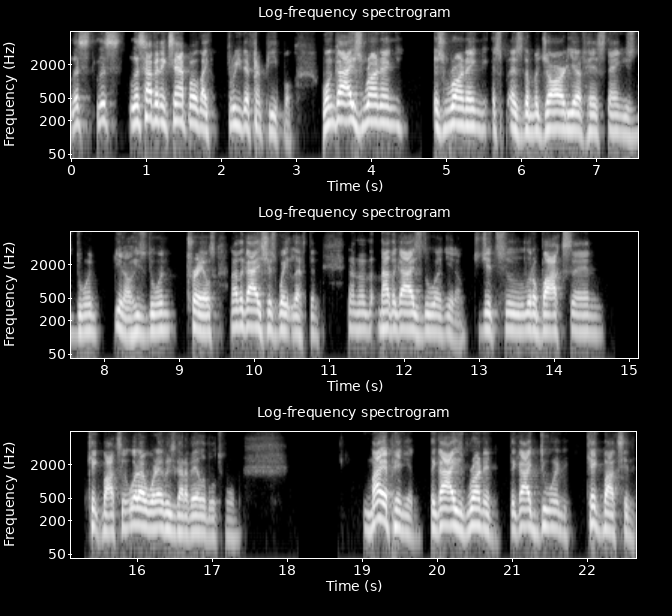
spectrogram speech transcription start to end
let's let's let's have an example of like three different people. One guy's running is running as, as the majority of his thing. He's doing you know, he's doing trails. Another guy's just weightlifting. Another, another guy's doing, you know, jiu-jitsu, little boxing, kickboxing, whatever, whatever he's got available to him. My opinion, the guy's running, the guy doing kickboxing,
